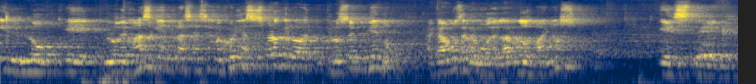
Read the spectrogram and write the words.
y lo, que, lo demás que entra se hace mejorías. Espero que lo, que lo estén viendo. Acabamos de remodelar los baños. Este,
